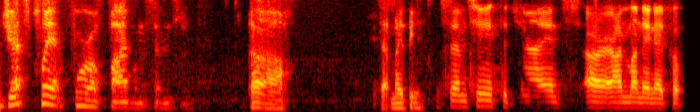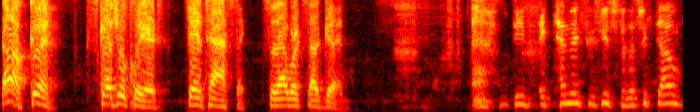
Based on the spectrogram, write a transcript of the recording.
Jets play at 4:05 on the 17th. Oh, that might be. Seventeenth, the Giants are on Monday Night Football. Oh, good. Schedule cleared. Fantastic. So that works out good. The attendance excuse for this week, though.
